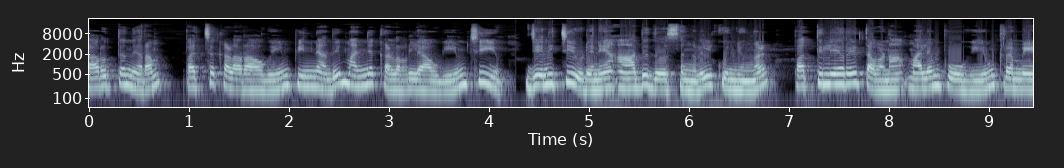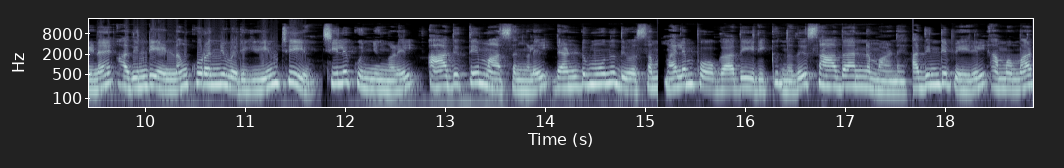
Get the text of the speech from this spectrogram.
കറുത്ത നിറം പച്ച കളറാവുകയും പിന്നെ അത് മഞ്ഞ കളറിലാവുകയും ചെയ്യും. ജനിച്ചയുടനെ ആദ്യ ദിവസങ്ങളിൽ കുഞ്ഞുങ്ങൾ പത്തിലേറെ തവണ മലം പോവുകയും ക്രമേണ അതിന്റെ എണ്ണം കുറഞ്ഞു വരികയും ചെയ്യും. ചില കുഞ്ഞുങ്ങളിൽ ആദ്യത്തെ മാസങ്ങളിൽ രണ്ടു മൂന്ന് ദിവസം മലം പോകാതെ ഇരിക്കുന്നത് സാധാരണമാണ്. അതിന്റെ പേരിൽ അമ്മമാർ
